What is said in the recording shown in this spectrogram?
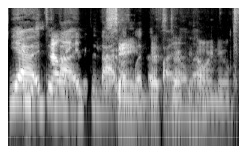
Yeah, the it did not. spelling It did not Same. look like That's a final exactly how I knew.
